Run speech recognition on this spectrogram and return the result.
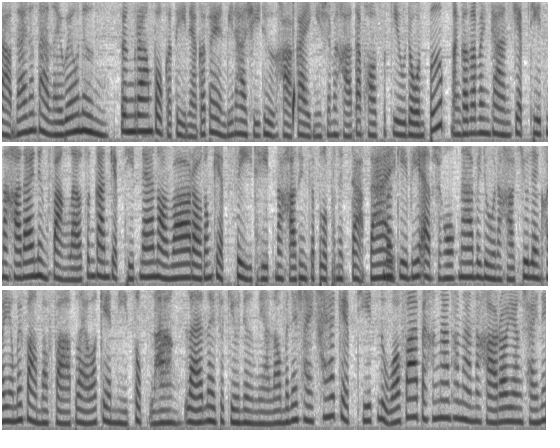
ดาบได้ตั้งแต่เลเวลหนึ่งซึ่งร่างปกติเนี่ยก็จะเห็นพี่ทาชิถือขาไก่อย่างนี้ใช่ไหมคะ แต่พอสกิลโดนปุ๊บมันก็จะเป็นการเก็บทิศนะคะได้หนึ่งฝั่งแล้ว ซึ่งการเก็บทิศแน่นอนว่าเราต้องเก็บสี่ทิศนะคะ ถึงจะปลดผนึกดาบได้เมื่อกี้พี่แอบชะงกหน้าไปดูนะคะคิวเลนเขายังไม่ฟาร์มบัฟฟ้าแปลว่าเกมนี้จบล่าง และในสกิลหนึ่งเนี่ยเราไม่ได้ใช้แค่เก็บทิศหรือว่าฟาดไปข้างหน้าเท่านั้นนะคะ เรายังใช้ใน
